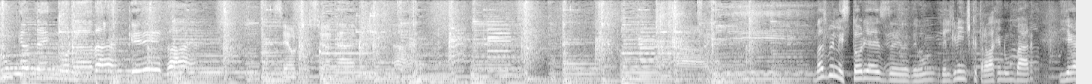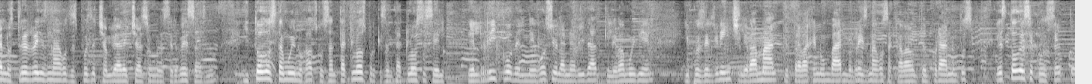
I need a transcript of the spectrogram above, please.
nunca tengo nada que dar, sea o no sea Navidad. Más bien la historia es de, del Grinch que trabaja en un bar y llegan los tres Reyes Magos después de chambear a echarse unas cervezas, ¿no? Y todos están muy enojados con Santa Claus porque Santa Claus es el, el rico del negocio de la Navidad que le va muy bien. Y pues el Grinch le va mal, que trabaja en un bar, los Reyes Magos acabaron temprano. Entonces es todo ese concepto.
